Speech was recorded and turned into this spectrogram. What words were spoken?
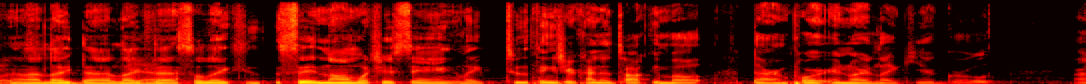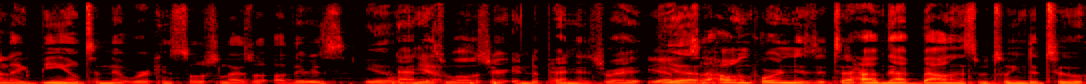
was. I like that. I like Yeah. that. So like sitting on what you're saying, like two things you're kind of talking about that are important are like your growth, are like being able to network and socialize with others, Yeah. and Yeah. as well as your independence, right? Yeah. Yeah. So how important is it to have that balance between the two?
